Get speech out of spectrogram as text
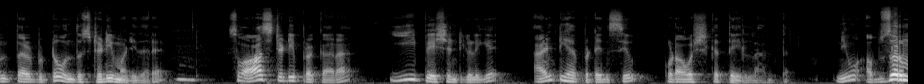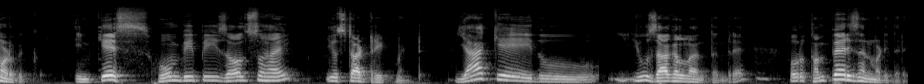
ಅಂತ ಹೇಳ್ಬಿಟ್ಟು ಒಂದು ಸ್ಟಡಿ ಮಾಡಿದ್ದಾರೆ. ಸೊ ಆ ಸ್ಟಡಿ ಪ್ರಕಾರ ಈ ಪೇಷಂಟ್ಗಳಿಗೆ ಆ್ಯಂಟಿ ಹೈಪಟೆನ್ಸಿವ್ ಕೊಡೋ ಅವಶ್ಯಕತೆ ಇಲ್ಲ ಅಂತ. ನೀವು ಅಬ್ಸರ್ವ್ ಮಾಡಬೇಕು. In case home B P is also high you start treatment ಯಾಕೆ ಇದು ಯೂಸ್ ಆಗಲ್ಲ ಅಂತಂದರೆ, ಅವರು ಕಂಪ್ಯಾರಿಸನ್ ಮಾಡಿದ್ದಾರೆ.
